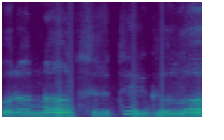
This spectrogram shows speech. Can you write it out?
পুরনো স্মৃতিগুলো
